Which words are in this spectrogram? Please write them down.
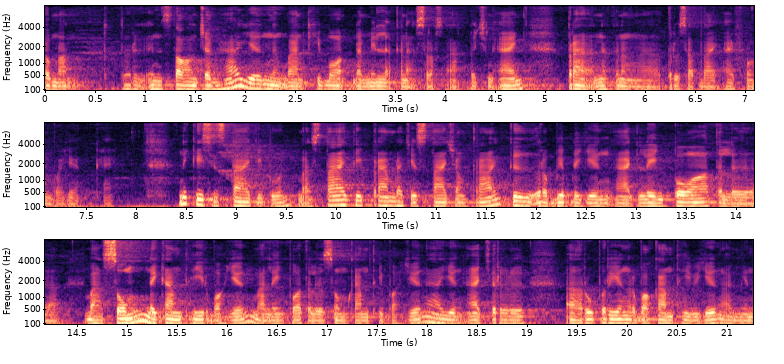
កំណត់ឬ install អញ្ចឹងហើយយើងនឹងបាន keyboard ដែលមានលក្ខណៈស្រស់ស្អាតដូចនេះឯងប្រើនៅក្នុងទូរស័ព្ទដៃ iPhone របស់យើងអូខេ នេះគឺជា style ទី4បាទ style ទី5ដែលជា style ចុងក្រោយគឺរបៀបដែលយើងអាចលេងពណ៌ទៅលើ បាទសុំនៃកម្មវិធីរបស់យើងបាទលេងពណ៌ទៅលើសុំកម្មវិធីរបស់យើងហើយយើងអាចជ្រើសរើសរូបរាងរបស់កម្មវិធីរបស់យើងឲ្យមាន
